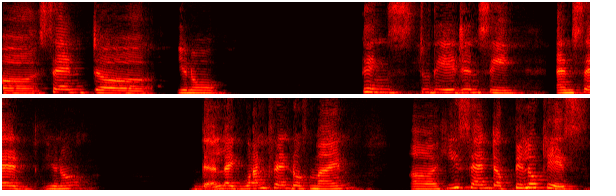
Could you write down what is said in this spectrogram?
uh, sent, uh, you know, things to the agency and said, you know, like one friend of mine, uh, he sent a pillowcase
